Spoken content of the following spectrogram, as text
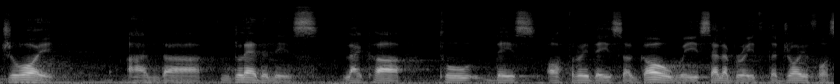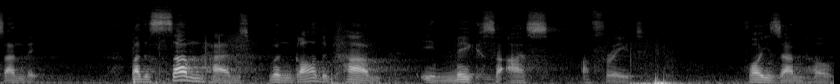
joy, and uh, gladness. Like uh, two days or three days ago, we celebrate the Joyful Sunday. But sometimes when God comes, it makes us afraid. For example,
